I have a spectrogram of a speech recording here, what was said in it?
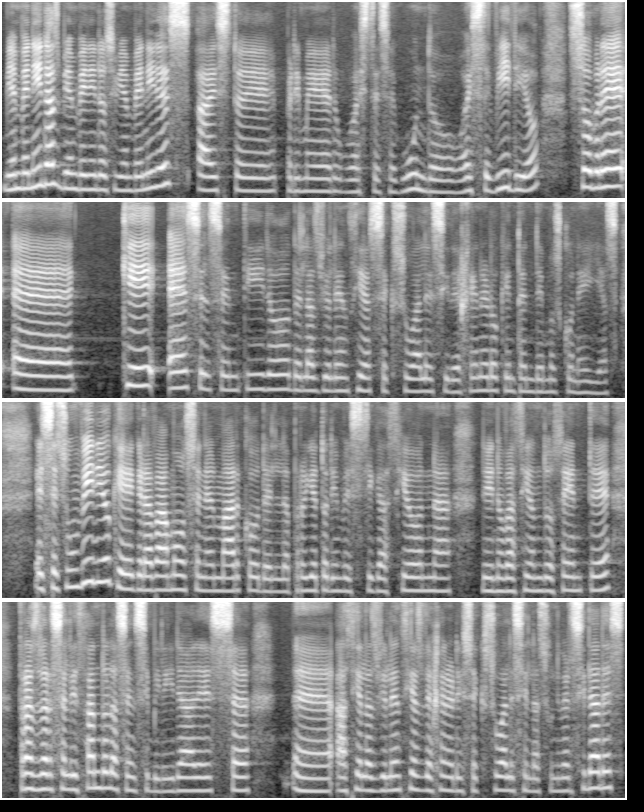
Bienvenidas, bienvenidos y bienvenidas a este primer o este segundo o este vídeo sobre eh, qué es el sentido de las violencias sexuales y de género que entendemos con ellas. Este es un vídeo que grabamos en el marco del proyecto de investigación eh, de innovación docente, transversalizando las sensibilidades eh, eh, hacia las violencias de género y sexuales en las universidades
